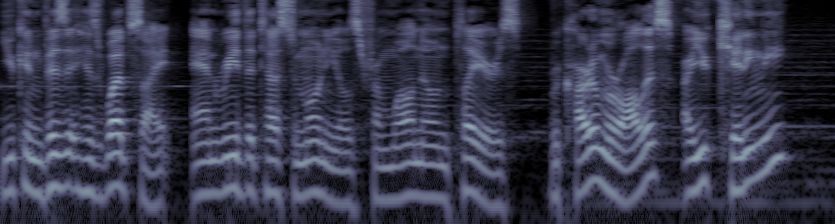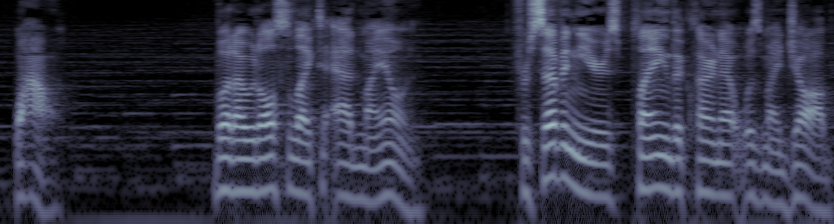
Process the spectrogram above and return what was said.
You can visit his website and read the testimonials from well known players. Ricardo Morales? Are you kidding me? Wow. But I would also like to add my own. For seven years, playing the clarinet was my job,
